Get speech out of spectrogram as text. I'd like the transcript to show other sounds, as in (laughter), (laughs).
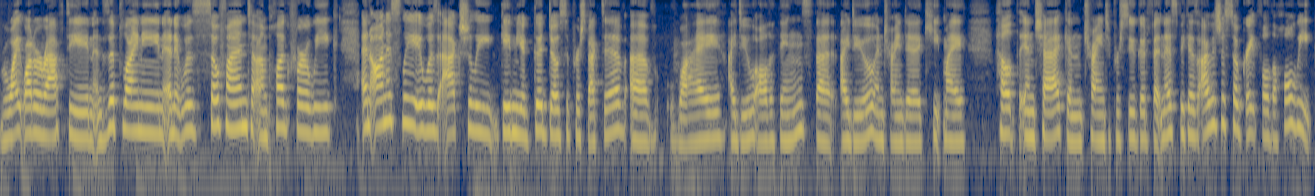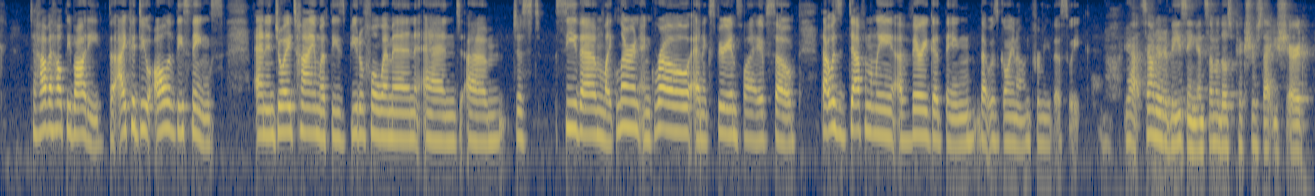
whitewater rafting and zip lining and it was so fun to unplug for a week. And honestly it was actually gave me a good dose of perspective of why I do all the things that I do and trying to keep my health in check and trying to pursue good fitness because I was just so grateful the whole week to have a healthy body that I could do all of these things and enjoy time with these beautiful women and um, just see them like learn and grow and experience life. So that was definitely a very good thing that was going on for me this week. Yeah, it sounded amazing. And some of those pictures that you shared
